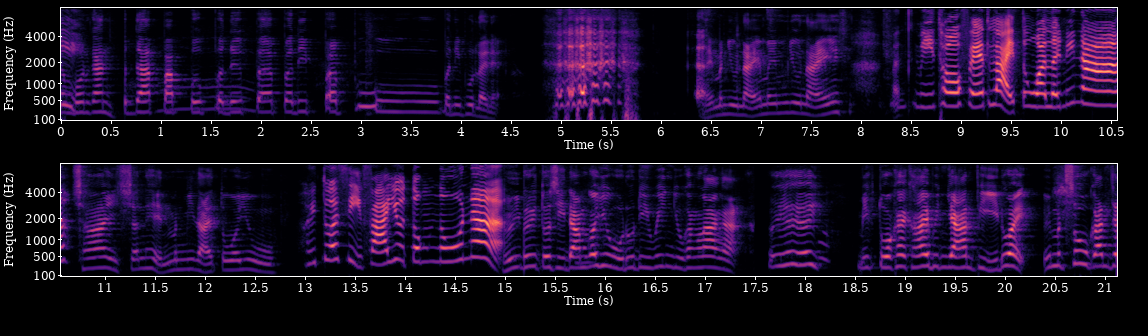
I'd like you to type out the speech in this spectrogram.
ข้างบนกันดับปับปุ๊บปะดึบปะปะดิบปะปูบันนี่พูดอะไรเนี่ยไหนมันอยู่ไหนมันอยู่ไหน มันมีโทเฟสหลายตัวเลยนี่นา ใช่ฉันเห็นมันมีหลายตัวอยู่ เฮ้ยตัวสีฟ้าอยู่ตรงนู้นน่ะ เฮ้ยเฮ้ยตัวสีดำก็อยู่ดูดีวิ่งอยู่ข้างล่างอะเฮ้ยเฮ้ยเฮ้ยมีตัวคล้ายๆวิญญาณผีด้วย เฮ้ยมันสู้กันใจ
